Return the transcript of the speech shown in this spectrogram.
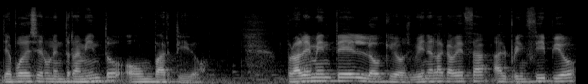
ya puede ser un entrenamiento o un partido. Probablemente lo que os viene a la cabeza al principio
